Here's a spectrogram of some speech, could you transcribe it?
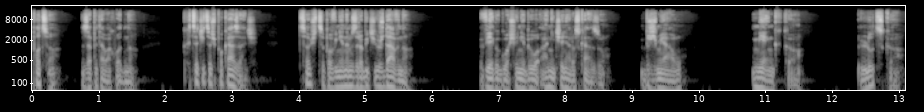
Po co? Zapytała chłodno. Chcę ci coś pokazać. Coś, co powinienem zrobić już dawno. W jego głosie nie było ani cienia rozkazu. Brzmiał miękko, ludzko.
